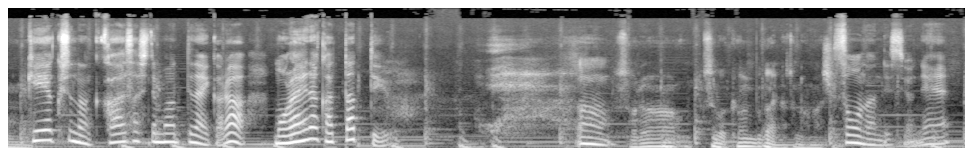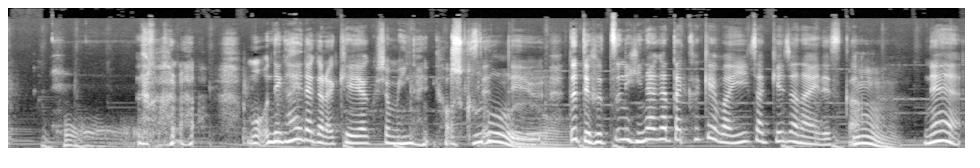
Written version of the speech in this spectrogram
うん。契約書なんか交わさせてもらってないからもらえなかったっていう、うん、それはすごい興味深いなその話。そうなんですよね。ほう。もうお願いだから契約書みんなに交わせてって作いうだって普通にひな形書けばいいだけじゃないですか、うんね。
